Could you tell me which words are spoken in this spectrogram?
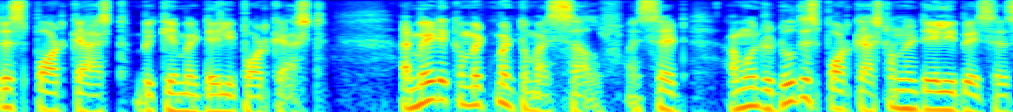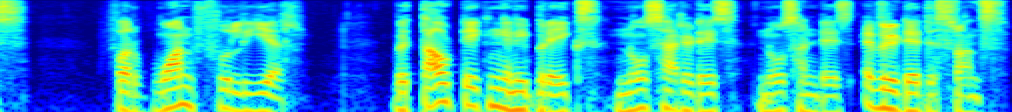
this podcast became a daily podcast. I made a commitment to myself. I said, I'm going to do this podcast on a daily basis for one full year without taking any breaks, no Saturdays, no Sundays, every day this runs.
